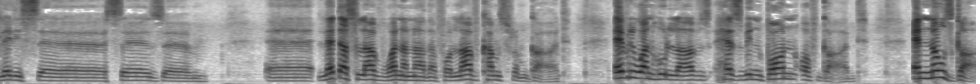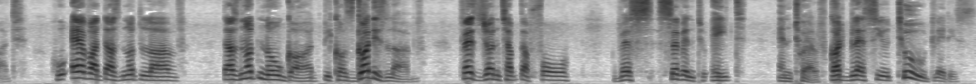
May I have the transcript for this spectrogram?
ladies uh, says, um, uh, let us love one another, for love comes from God. Everyone who loves has been born of God and knows God. Whoever does not love does not know God, because God is love. First John chapter four, verse seven to eight and twelve. God bless you too, ladies.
